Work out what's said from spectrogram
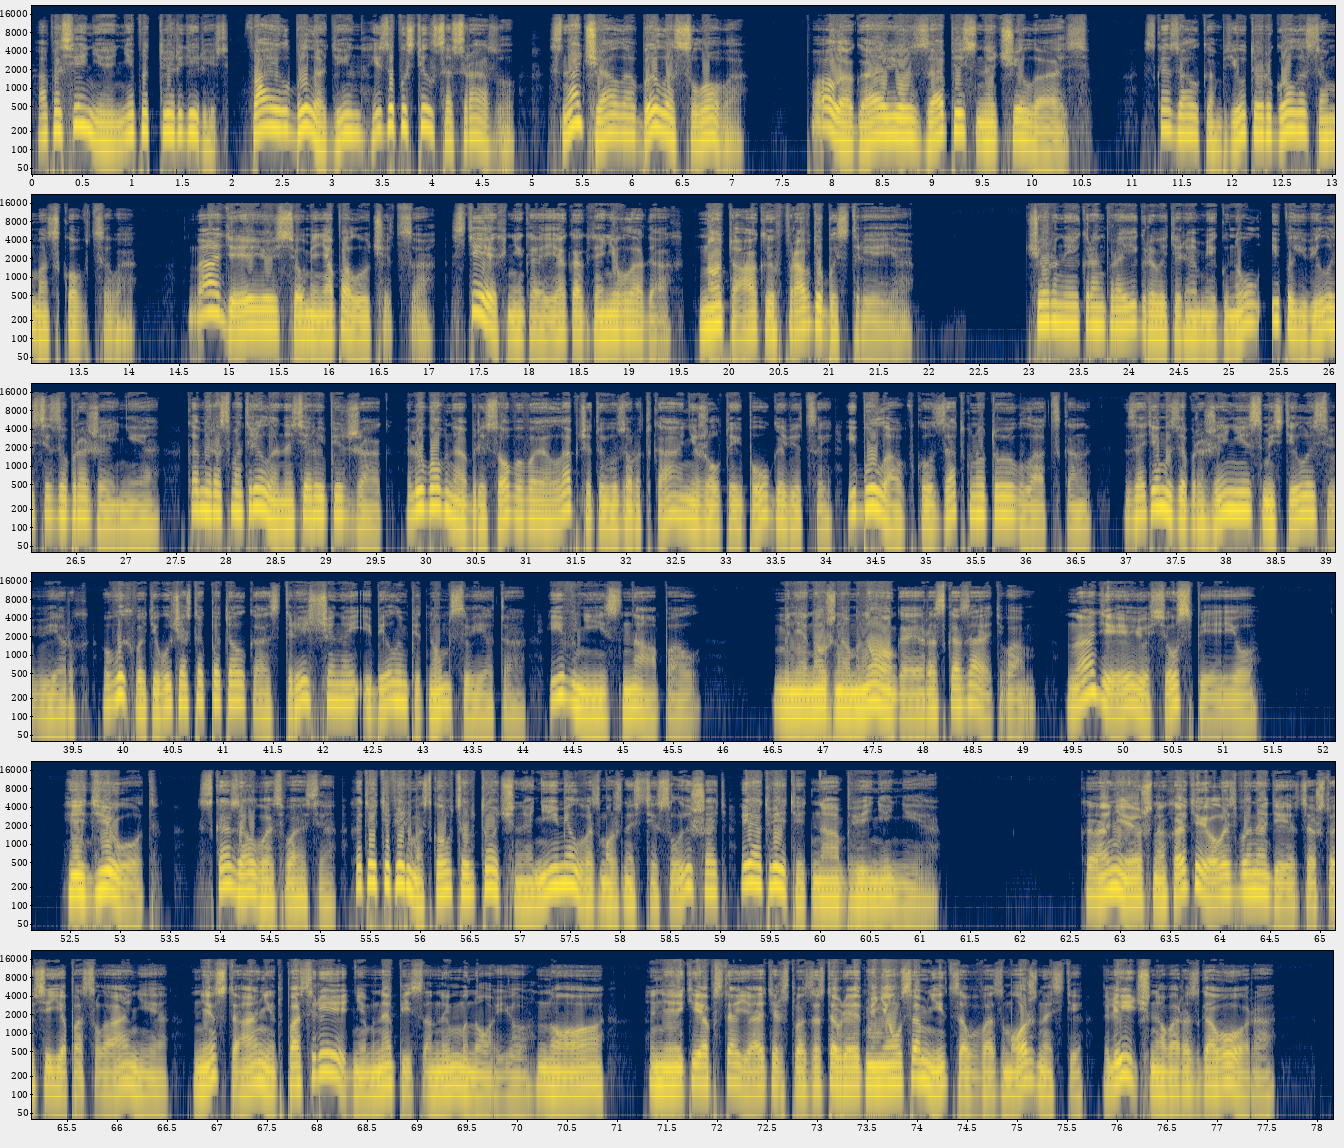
Опасения не подтвердились. Файл был один и запустился сразу. Сначала было слово «Полагаю, запись началась», — сказал компьютер голосом Московцева. «Надеюсь, у меня получится. С техникой я как-то не в ладах, но так и вправду быстрее». Черный экран проигрывателя мигнул, и появилось изображение. Камера смотрела на серый пиджак, любовно обрисовывая лапчатый узор ткани, желтые пуговицы и булавку, заткнутую в лацкан. Затем изображение сместилось вверх, выхватив участок потолка с трещиной и белым пятном света, и вниз на пол. «Мне нужно многое рассказать вам. Надеюсь, успею». «Идиот!» — сказал Вась-Вася, хотя теперь Московцев точно не имел возможности слышать и ответить на обвинение. «Конечно, хотелось бы надеяться, что сие послание не станет посредним, написанным мною, но... Некие обстоятельства заставляют меня усомниться в возможности личного разговора.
